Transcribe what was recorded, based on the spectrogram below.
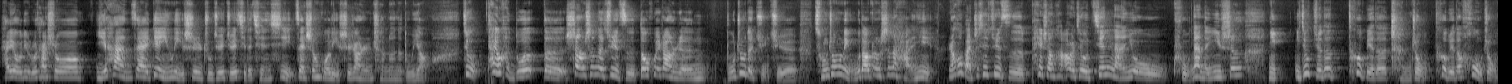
还有，例如他说，遗憾在电影里是主角崛起的前戏，在生活里是让人沉沦的毒药。就他有很多的上升的句子，都会让人不住的咀嚼，从中领悟到更深的含义。然后把这些句子配上他二舅艰难又苦难的一生，你你就觉得特别的沉重，特别的厚重。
